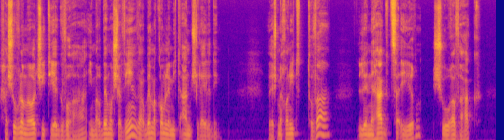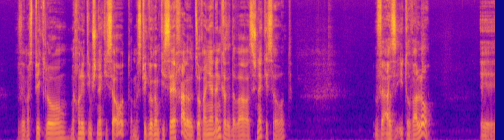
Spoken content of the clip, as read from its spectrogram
חשוב לו מאוד שהיא תהיה גבוהה, עם הרבה מושבים והרבה מקום למטען בשביל הילדים. ויש מכונית טובה לנהג צעיר שהוא רווק, ומספיק לו מכונית עם שני כיסאות, מספיק לו גם כיסא אחד, אבל לצורך העניין אין כזה דבר, אז שני כיסאות, ואז היא טובה לו. אה,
